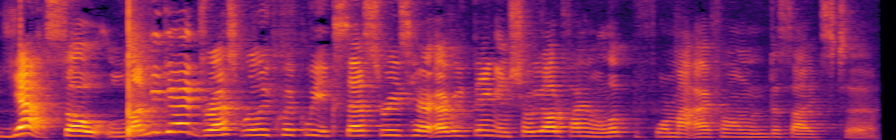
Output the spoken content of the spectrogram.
yeah. So let me get dressed really quickly, accessories, hair, everything, and show y'all the final look before my iPhone decides to.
